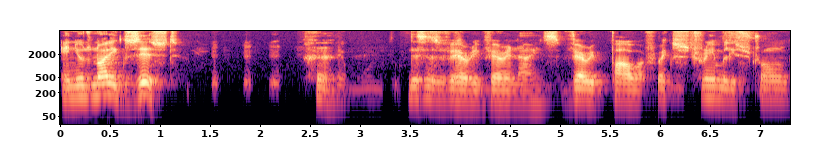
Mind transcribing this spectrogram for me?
and you do not exist? this is very, very nice, very powerful, extremely strong.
